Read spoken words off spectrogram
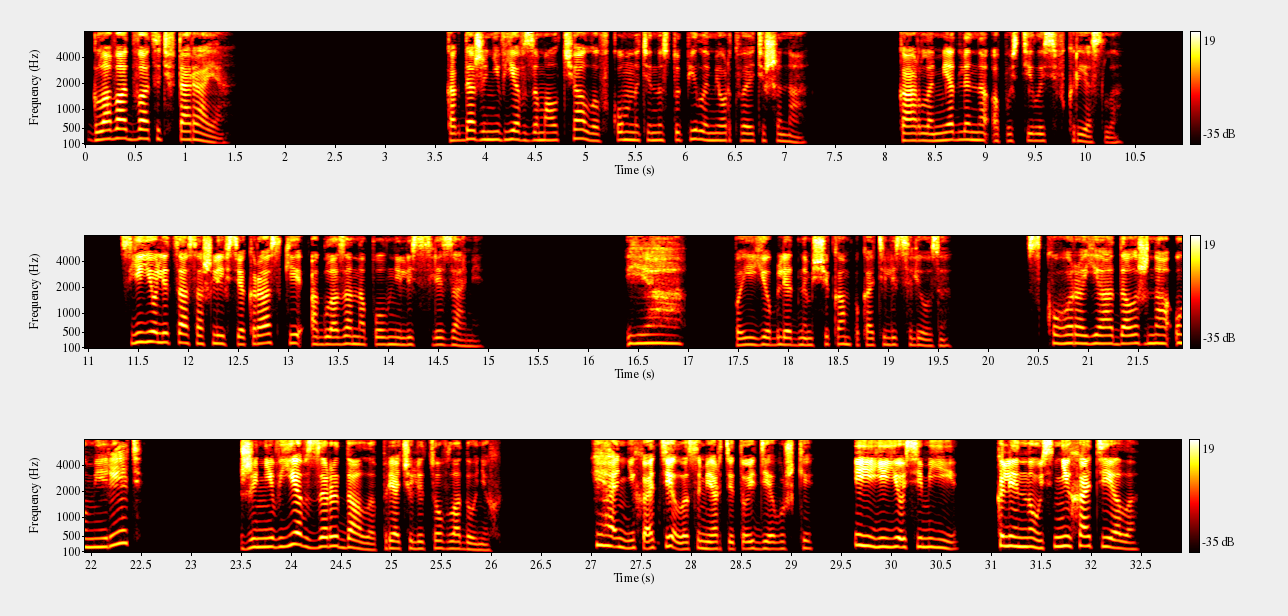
Глава 22. Когда Женевьев замолчала, в комнате наступила мертвая тишина. Карла медленно опустилась в кресло. С ее лица сошли все краски, а глаза наполнились слезами. «Я...» — по ее бледным щекам покатились слезы. «Скоро я должна умереть?» Женевьев зарыдала, пряча лицо в ладонях. «Я не хотела смерти той девушки и ее семьи. Клянусь, не хотела.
